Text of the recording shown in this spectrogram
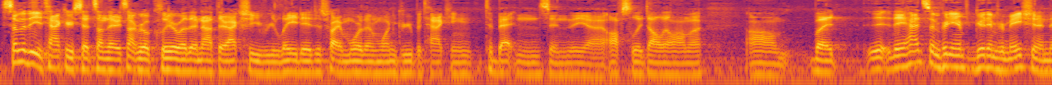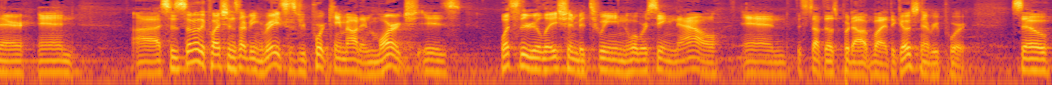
some of the attacker sets on there, it's not real clear whether or not they're actually related. There's probably more than one group attacking Tibetans in the uh, the Dalai Lama. Um, but they had some pretty good information in there, and uh, so some of the questions that are being raised, this report came out in March, is what's the relation between what we're seeing now and the stuff that was put out by the GhostNet report? So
